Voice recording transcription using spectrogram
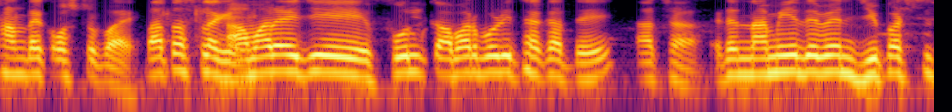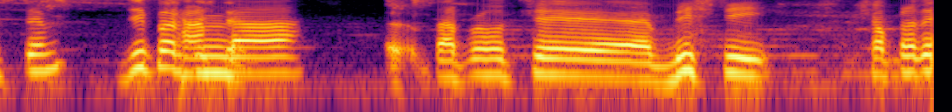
ঠান্ডায় কষ্ট পায়। বাতাস লাগে। আমার এই যে ফুল কাভার বডি থাকাতে আচ্ছা। এটা নামিয়ে দেবেন জিপার সিস্টেম জিপার সিস্টেম ঠান্ডা তারপর হচ্ছে বৃষ্টি সবটাতে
